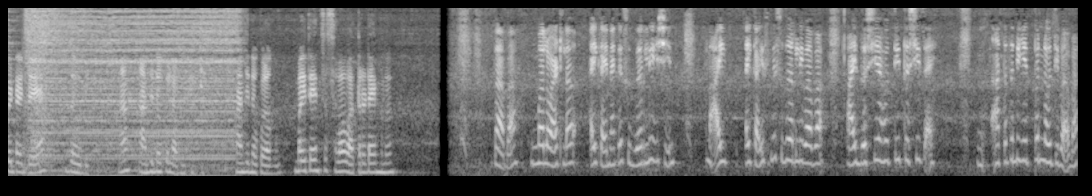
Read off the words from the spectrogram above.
बेटा जया. जाऊ दे. हा? आधी नको लागू आधी नको लागू. बाई त्यांचा स्वभाव वात्रट आहे म्हणून. बाबा मला वाटलं आई काही ना काही सुधारली असेल. पण आई आई काहीच नाही सुधारली बाबा. आई जशी होती तशीच आहे. आता तर मी येत पण नव्हती बाबा.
